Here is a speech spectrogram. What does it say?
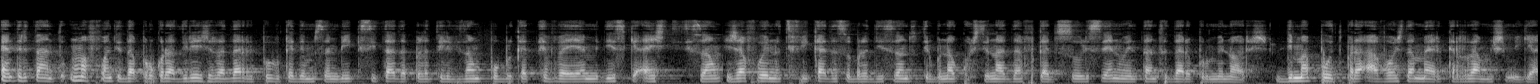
Entretanto, uma fonte da Procuradoria-Geral da República de Moçambique, citada pela televisão pública TVM, disse que a instituição já foi notificada sobre a decisão do Tribunal Constitucional da África do Sul, sem, no entanto, dar pormenores. De Maputo para a Voz da América, Ramos Miguel.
